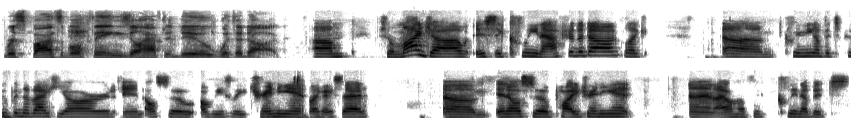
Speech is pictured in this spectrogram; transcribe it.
responsible things you'll have to do with a dog? Um, so my job is to clean after the dog, like um, cleaning up its poop in the backyard, and also obviously training it, like I said, um, and also potty training it. And I'll have to clean up its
